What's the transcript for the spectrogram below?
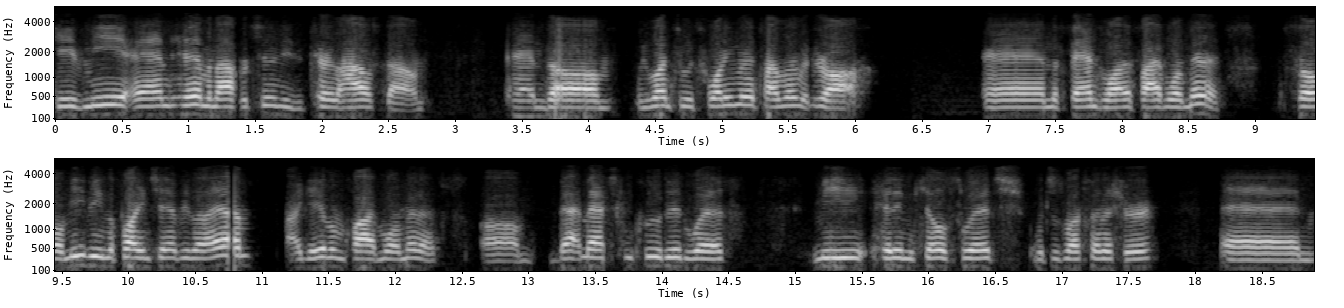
gave me and him an opportunity to tear the house down, and um, we went to a 20 minute time limit draw, and the fans wanted five more minutes. So me being the fighting champion that I am, I gave them five more minutes. Um, that match concluded with me hitting the kill switch, which is my finisher, and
